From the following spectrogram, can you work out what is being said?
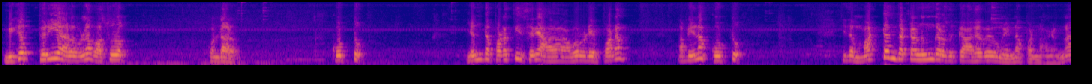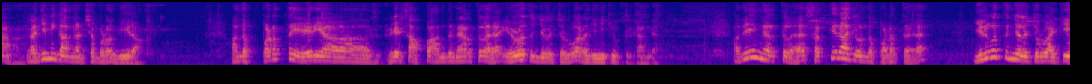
மிகப்பெரிய அளவில் வசூலை கொண்டாடும். கொட்டும். எந்த படத்தையும் சரி அவருடைய படம் அப்படின்னா கொட்டும் இதை மட்டன் தட்டணுங்கிறதுக்காகவே இவங்க என்ன பண்ணாங்கன்னா ரஜினிகாந்த் நடித்த படம் வீரா. அந்த படத்தை ஏரியா ரேட்ஸ் அப்போ அந்த நேரத்தில் எழுபத்தஞ்சு லட்சம் ரூபா ரஜினிக்கு விற்றுருக்காங்க அதே நேரத்தில் சத்யராஜ் வந்த படத்தை இருபத்தஞ்சு லட்சம் ரூபாய்க்கு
